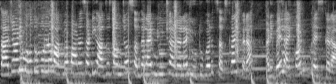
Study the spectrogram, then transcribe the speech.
ताज्या आणि महत्त्वपूर्ण बातम्या पाहण्यासाठी आजच आमच्या संध्या लाईव्ह न्यूज चॅनलला यूट्यूबवर सबस्क्राईब करा आणि बेल आयकॉन प्रेस करा.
